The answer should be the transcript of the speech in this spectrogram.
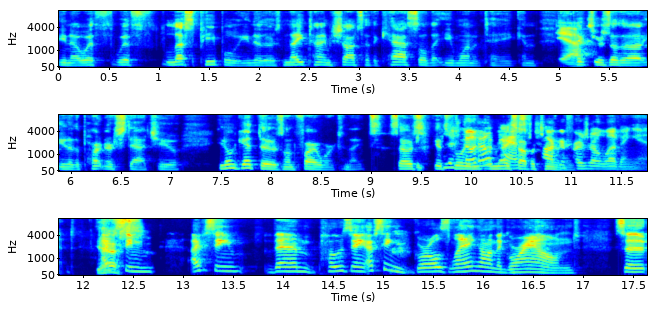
you know with with less people you know there's nighttime shots of the castle that you want to take and yeah. pictures of the you know the partner statue you don't get those on fireworks nights so it's it's the really a nice opportunity photographers are loving it. yes. I've seen I've seen them posing. I've seen girls laying on the ground, so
